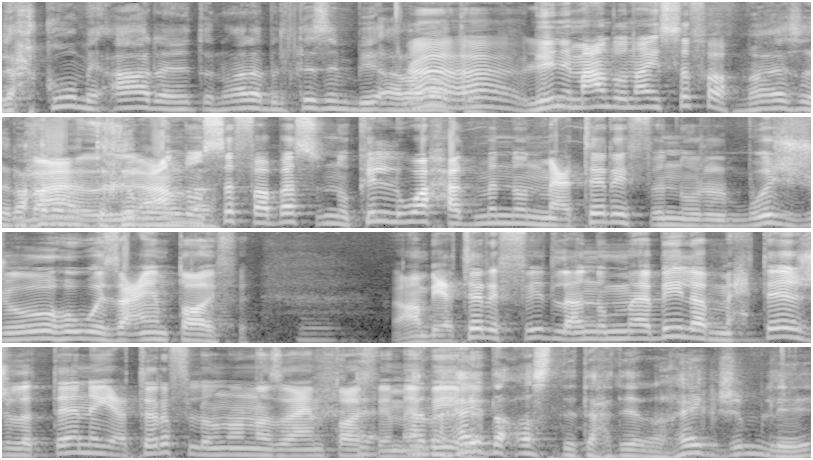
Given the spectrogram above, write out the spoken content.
الحكومة أعلنت إنه أنا بلتزم بقراراته آه لأن ما عندهم أي صفة ما ينتخبوا عندهم صفة بس إنه كل واحد منهم معترف إنه اللي بوجهه هو زعيم طائفة عم بيعترف فيه لأنه مقابلها محتاج للتاني يعترف له إنه أنا زعيم طائفة أنا مقابلها. هيدا قصدي تحديدا. هيك جملة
